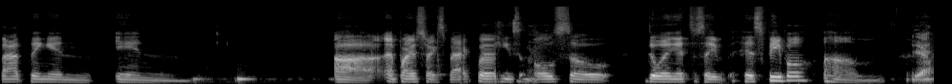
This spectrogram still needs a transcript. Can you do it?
bad thing in in uh empire strikes back but he's also doing it to save his people um yeah,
